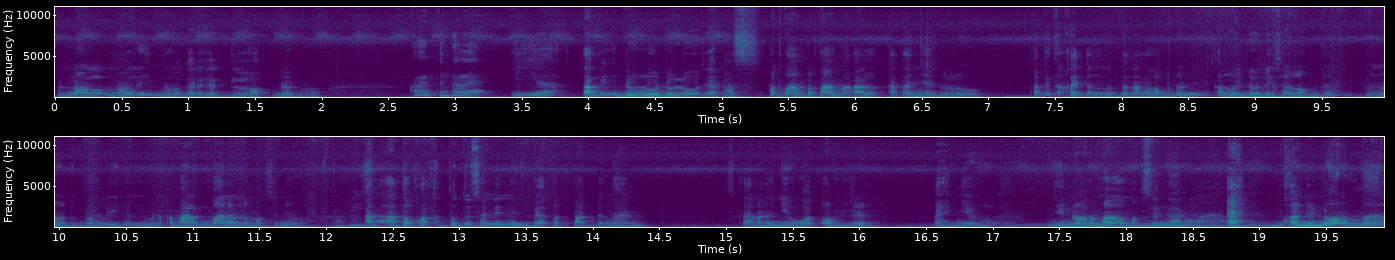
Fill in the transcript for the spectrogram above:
nol nol ini loh gara-gara di lockdown loh keren Tegal ya Iya, tapi dulu dulu ya pas pertama-pertama kal- katanya dulu. Tapi terkait tentang, tentang lockdown ini kalau Indonesia lockdown menurut Bang Rizal gimana? Kemarin-kemarin loh maksudnya loh. bisa At- ataukah keputusan ini sudah tepat dengan sekarang new world order? Eh new new normal maksudnya. New normal. Eh, bukan new normal.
